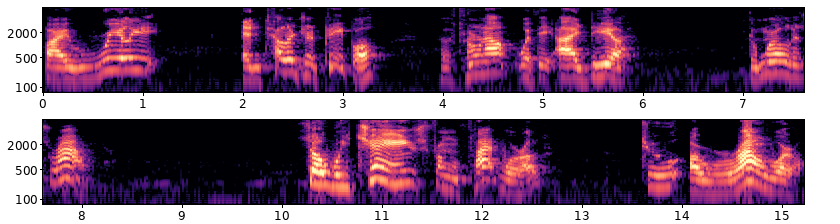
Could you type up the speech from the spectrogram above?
by really intelligent people, have thrown out with the idea the world is round. So we changed from a flat world to a round world.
